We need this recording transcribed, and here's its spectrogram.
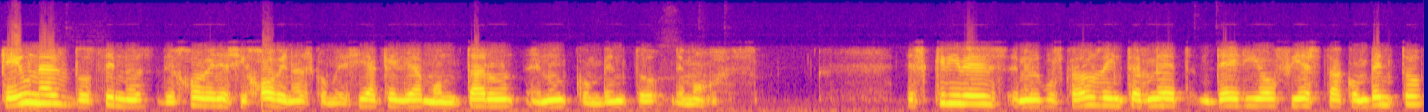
que unas docenas de jóvenes y jóvenes, como decía aquella, montaron en un convento de monjas. Escribes en el buscador de internet Derio, fiesta, convento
